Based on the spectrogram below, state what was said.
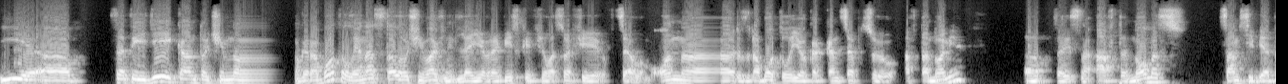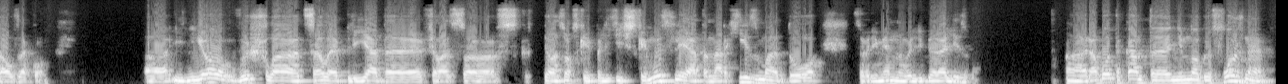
И а, с этой идеей Кант очень много работал, и она стала очень важной для европейской философии в целом. Он разработал ее как концепцию автономии, Э, соответственно, автономос сам себе дал закон. Э, из нее вышла целая плеяда философской и политической мысли от анархизма до современного либерализма. Э, работа Канта немного сложная.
